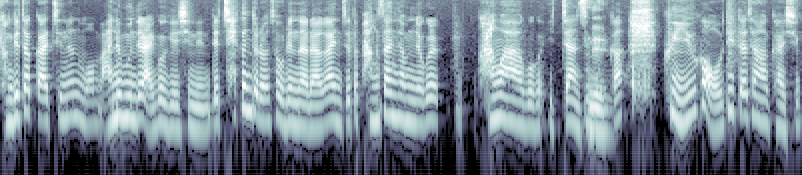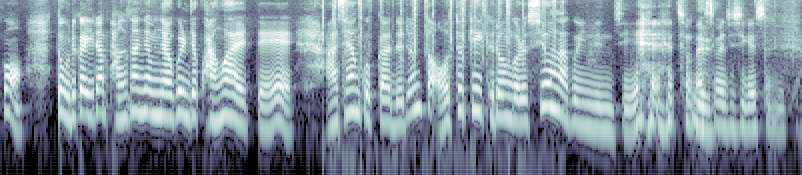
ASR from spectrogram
경제적 가치는 뭐 많은 분들이 알고 계시는데 최근 들어서 우리나라가 이제 또 방산 협력을 강화하고 있지 않습니까? 그 이유가 어디 있다 생각하시고 또 우리가 이런 방산 협력을 이제 강화할 때 아세안 국가들은 또 어떻게 그런 거를 수용하고 있는지 좀 네. 말씀해 주시겠습니까?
